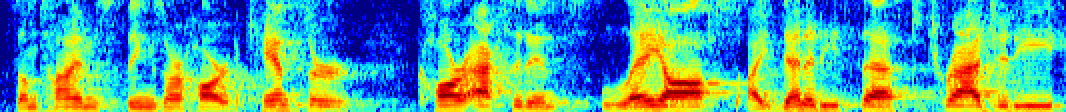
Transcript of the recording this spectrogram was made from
Sometimes things are hard. Cancer, car accidents, layoffs, identity theft, tragedy,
